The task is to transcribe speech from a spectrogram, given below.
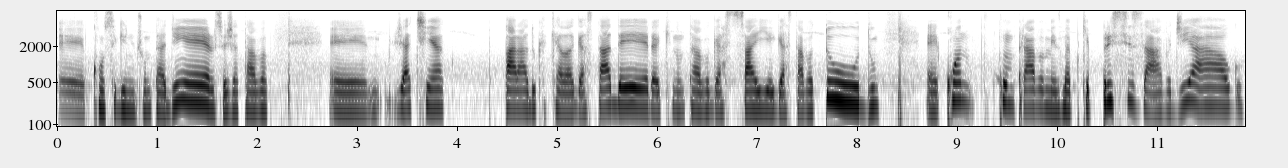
é, conseguindo juntar dinheiro, você já tava. É, já tinha parado com aquela gastadeira, que não tava, saía e gastava tudo. É, quando comprava mesmo é porque precisava de algo.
